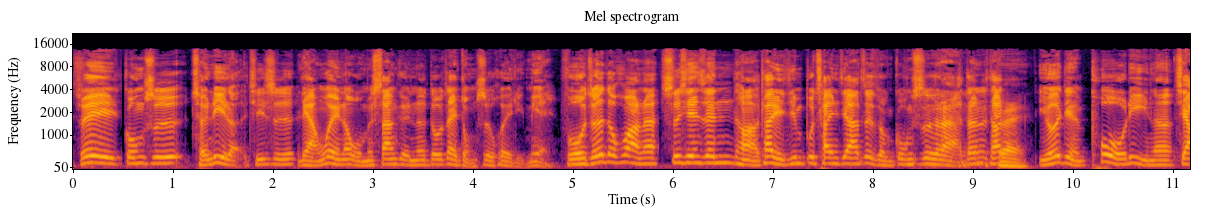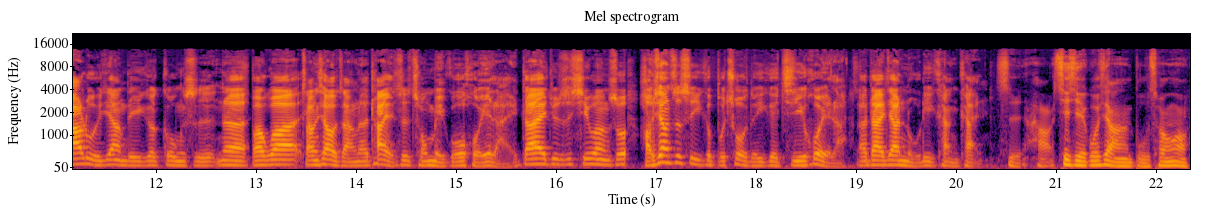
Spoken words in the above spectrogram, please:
所以公司成立了，其实两位呢，我们三个人呢都在董事会里面，否则的话呢，施先生哈他已经不参加这种公司了，但是他有一点魄力呢。加入这样的一个公司，那包括张校长呢，他也是从美国回来，大概就是希望说，好像这是一个不错的一个机会啦，那大家努力看看。是好，谢谢郭校长补充哦。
